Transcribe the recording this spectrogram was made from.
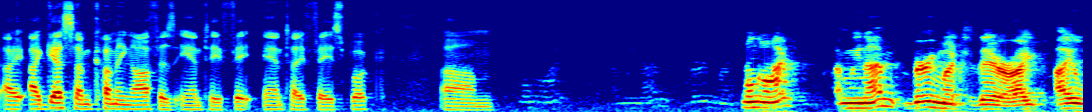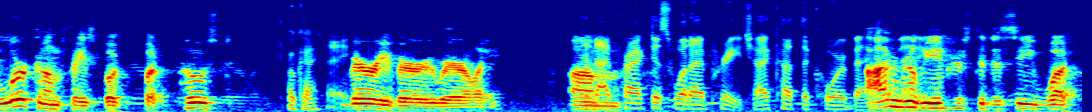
I, I guess I'm coming off as anti anti Facebook. Um, Well, no, I, I mean, I'm very much there. I, I lurk on Facebook, but post okay. Very, very rarely. and I Um, practice what I preach. I cut the cord back. I'm in really May. interested to see what,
